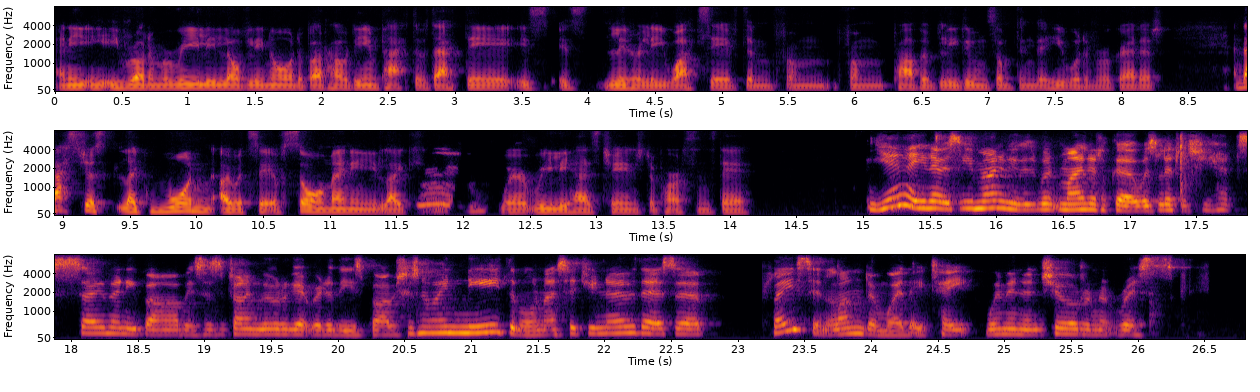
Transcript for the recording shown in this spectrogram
And he, he wrote him a really lovely note about how the impact of that day is is literally what saved him from from probably doing something that he would have regretted. And that's just like one i would say of so many like mm. where it really has changed a person's day yeah, you know, it's, you reminded me when my little girl was little, she had so many Barbies. I said, darling, we've got to get rid of these Barbies. She says, no, I need them all. And I said, you know, there's a place in London where they take women and children at risk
